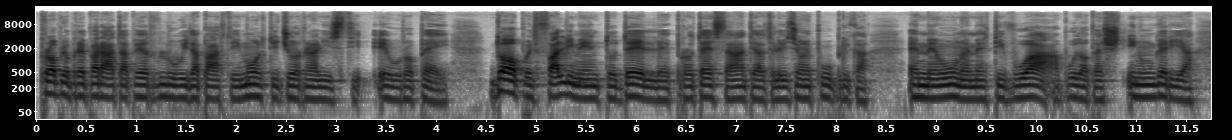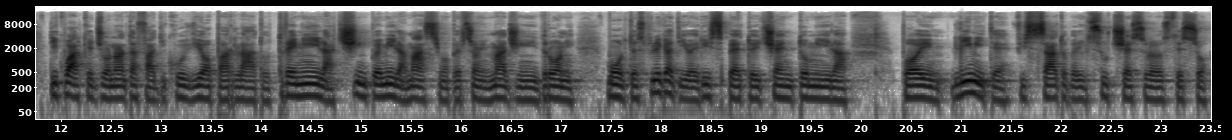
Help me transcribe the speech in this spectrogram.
proprio preparata per lui da parte di molti giornalisti europei. Dopo il fallimento delle proteste davanti alla televisione pubblica M1 e MTVA a Budapest in Ungheria di qualche giornata fa di cui vi ho parlato, 3.000, 5.000 massimo persone, immagini di droni molto esplicative rispetto ai 100.000 poi limite fissato per il successo dello stesso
